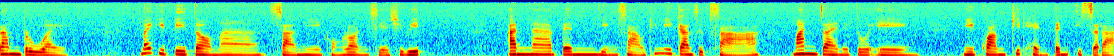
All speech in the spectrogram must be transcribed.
ร่ำรวย ไม่กี่ปีต่อมาสามีของหล่อนเสียชีวิต อันนาเป็นหญิงสาวที่มีการศึกษา มั่นใจในตัวเอง มีความคิดเห็นเป็นอิสระ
